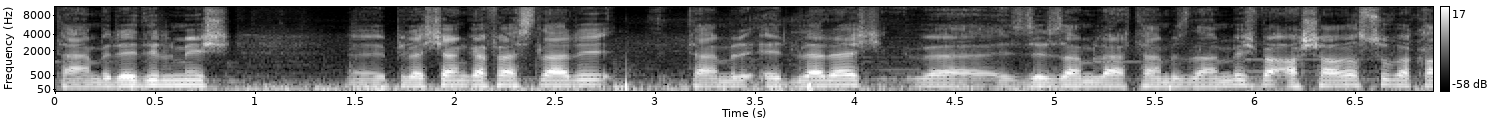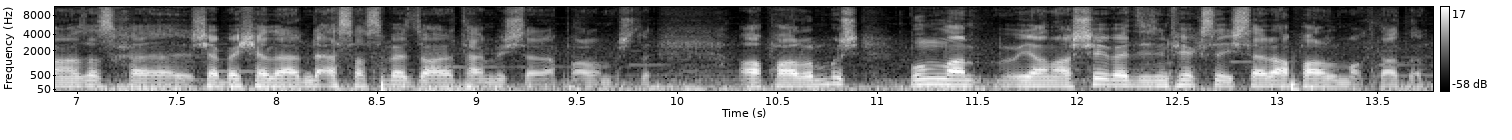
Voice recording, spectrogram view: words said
təmir edilmiş. Pilləkən qəfəsləri təmir edilərək və zirzəmilər təmizlənmiş və aşağı su və kanalizasiya şəbəkələrində əsası və cari təmir işləri aparılmışdır. Aparılmış. Bununla yanaşı və dezinfeksiya işləri aparılmaqdadır.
